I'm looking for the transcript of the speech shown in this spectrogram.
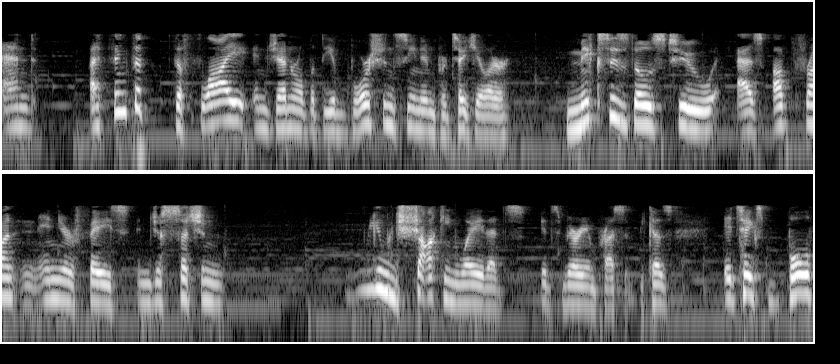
And I think that The Fly in general, but the abortion scene in particular, mixes those two as upfront and in your face in just such an really shocking way that's it's very impressive because it takes both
